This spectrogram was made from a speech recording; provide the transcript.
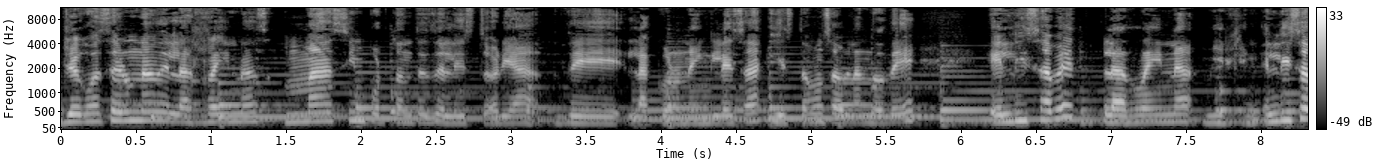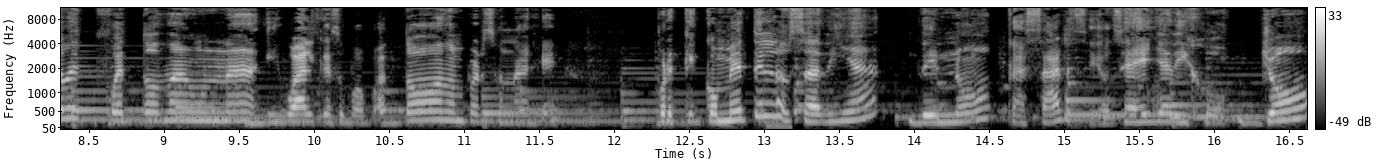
llegó a ser una de las reinas más importantes de la historia de la corona inglesa y estamos hablando de Elizabeth, la reina virgen. Elizabeth fue toda una, igual que su papá, todo un personaje, porque comete la osadía de no casarse. O sea, ella dijo, yo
